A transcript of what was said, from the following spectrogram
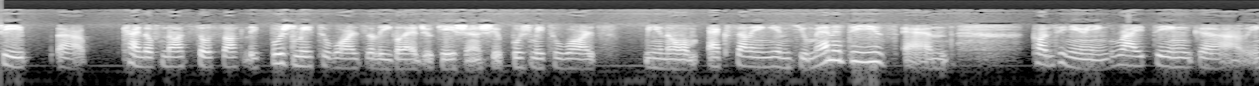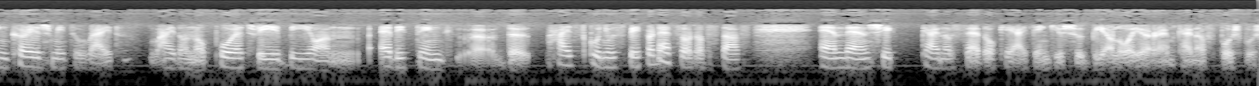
she uh, kind of not so subtly pushed me towards a legal education. She pushed me towards, you know, excelling in humanities and continuing writing, uh, encouraged me to write, I don't know, poetry, be on editing uh, the high school newspaper, that sort of stuff. And then she kind of said, okay, I think you should be a lawyer and kind of push, push,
